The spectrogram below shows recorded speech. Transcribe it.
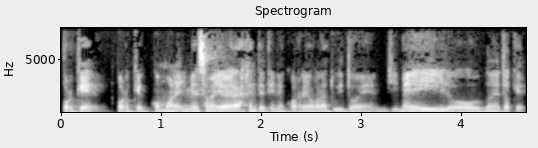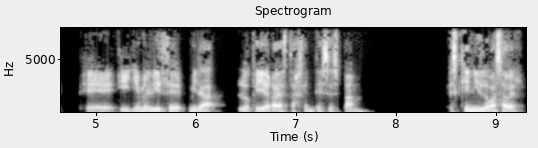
¿Por qué? Porque como la inmensa mayoría de la gente tiene correo gratuito en Gmail o donde toque, eh, y Gmail dice, mira, lo que llega a esta gente es spam. Es que ni lo vas a ver.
